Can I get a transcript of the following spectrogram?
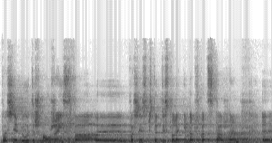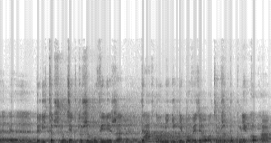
Właśnie, były też małżeństwa y, właśnie z 40-letnim na przykład stażem. Y, y, byli też ludzie, którzy mówili, że dawno mi nikt nie powiedział o tym, że Bóg mnie kocha.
